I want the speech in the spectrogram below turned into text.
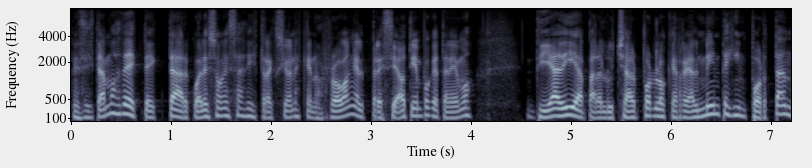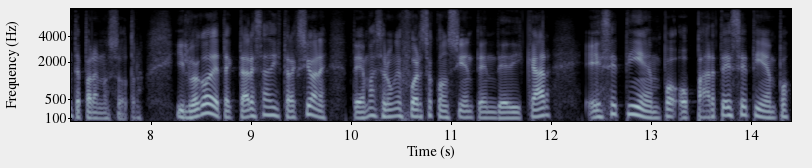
Necesitamos detectar cuáles son esas distracciones que nos roban el preciado tiempo que tenemos día a día para luchar por lo que realmente es importante para nosotros. Y luego de detectar esas distracciones, debemos hacer un esfuerzo consciente en dedicar ese tiempo o parte de ese tiempo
